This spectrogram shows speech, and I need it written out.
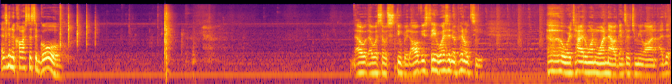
That's gonna cost us a goal. That, that was so stupid. Obviously, it wasn't a penalty. Oh, we're tied 1-1 now against Inter Milan. I did.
